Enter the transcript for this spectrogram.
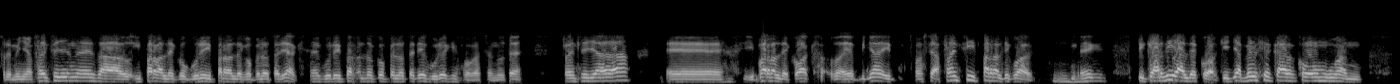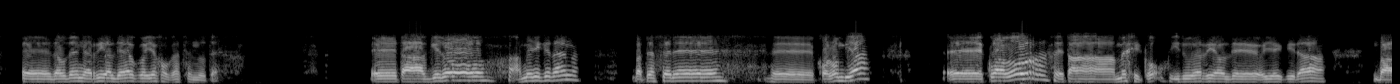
Fremina, Frantzia ez da iparraldeko, gure iparraldeko pelotariak. Eh, gure iparraldeko pelotariak gurekin jogatzen dute. Frantzia da, eh, iparraldekoak, eh, bina, osea, Frantzia iparraldekoak, mm -hmm. eh, Pikardia aldekoak, ja Belgikako mugan e, dauden herrialdeako ja jokatzen dute. Eta gero Ameriketan, batez ere e, Kolombia, e, Ecuador eta Mexiko, hiru herrialde horiek dira, ba,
